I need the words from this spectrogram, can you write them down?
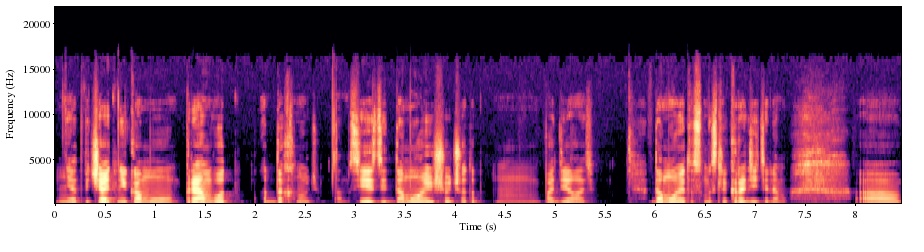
не отвечать никому, прям вот отдохнуть, там съездить домой, еще что-то поделать. Домой это в смысле к родителям. Э,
